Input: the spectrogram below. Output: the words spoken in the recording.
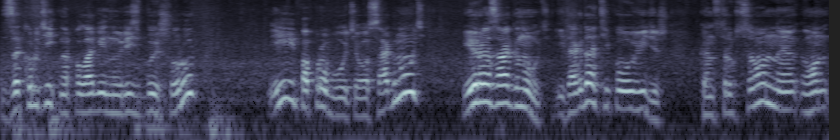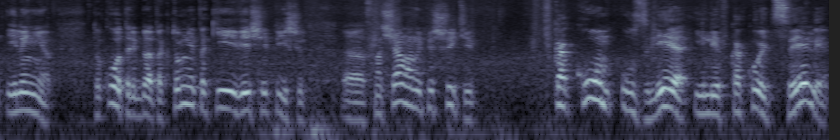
закрутить наполовину резьбы шуруп и попробовать его согнуть и разогнуть. И тогда типа увидишь, конструкционный он или нет. Так вот, ребята, кто мне такие вещи пишет? Э, сначала напишите, в каком узле или в какой цели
